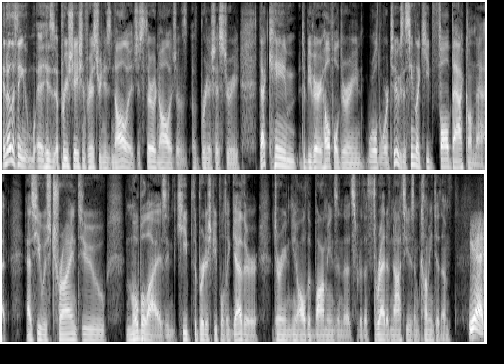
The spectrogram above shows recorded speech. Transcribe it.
Another thing, his appreciation for history and his knowledge, his thorough knowledge of, of British history, that came to be very helpful during World War II because it seemed like he'd fall back on that as he was trying to mobilize and keep the British people together during you know all the bombings and the sort of the threat of Nazism coming to them. Yes,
